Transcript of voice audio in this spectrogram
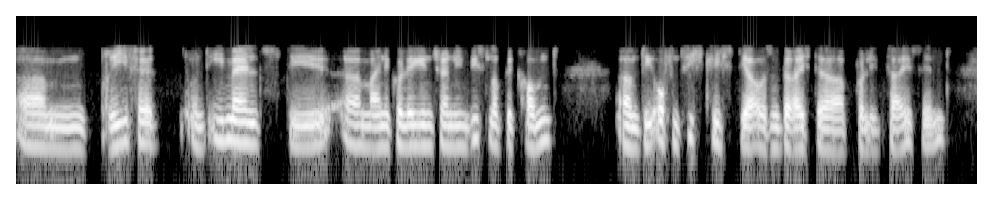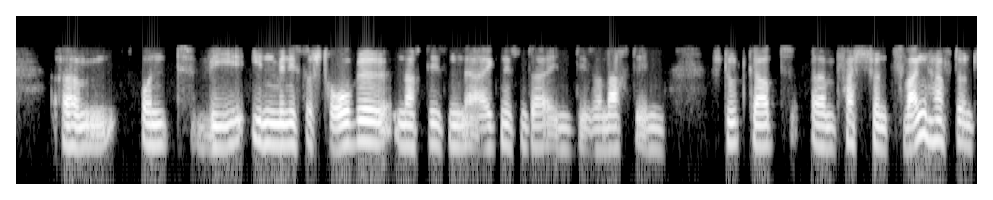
ähm, Briefe und E-Mails, die äh, meine Kollegin Janine Wissler bekommt, ähm, die offensichtlich ja aus dem Bereich der Polizei sind. Ähm, und wie Innenminister Strobel nach diesen Ereignissen da in dieser Nacht in Stuttgart ähm, fast schon zwanghaft und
